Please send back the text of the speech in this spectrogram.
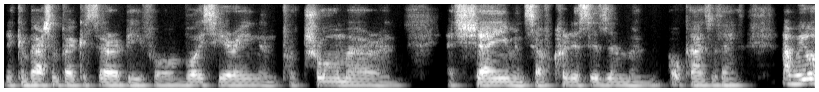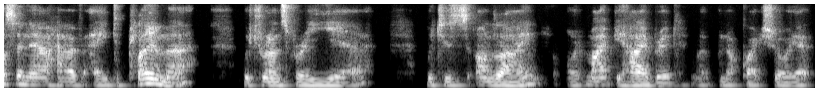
you know, compassion focused therapy for voice hearing and for trauma and shame and self-criticism and all kinds of things. And we also now have a diploma, which runs for a year, which is online, or it might be hybrid. We're not quite sure yet.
